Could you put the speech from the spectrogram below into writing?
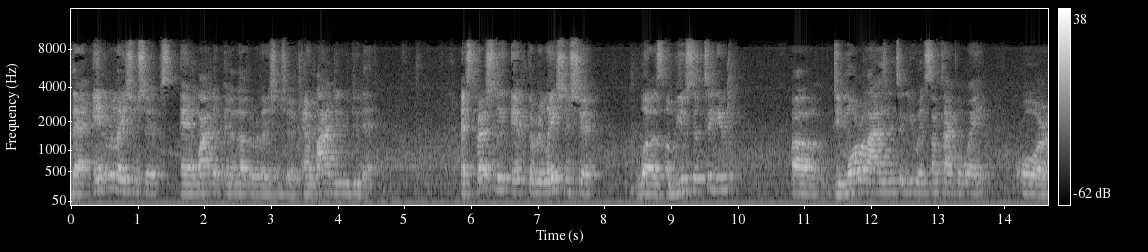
that in relationships and wind up in another relationship, and why do you do that? Especially if the relationship was abusive to you, uh, demoralizing to you in some type of way, or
